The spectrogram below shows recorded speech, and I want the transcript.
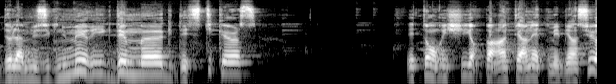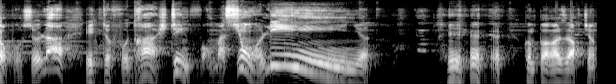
de la musique numérique, des mugs, des stickers, et t'enrichir par Internet. Mais bien sûr, pour cela, il te faudra acheter une formation en ligne. Comme par hasard, tiens.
